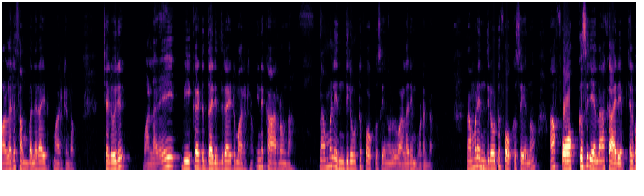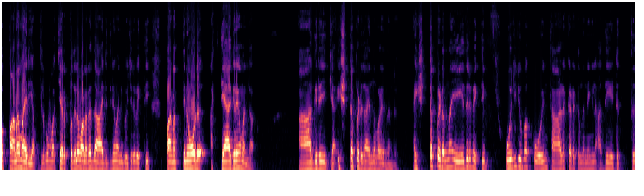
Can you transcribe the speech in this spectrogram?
വളരെ സമ്പന്നരായിട്ട് മാറിയിട്ടുണ്ടാവും. ചിലവർ വളരെ വീക്കായിട്ട് ദരിദ്രരായിട്ട് മാറിയിട്ടുണ്ടാവും. ഇതിന്റെ കാരണം എന്താ? നമ്മൾ എന്തിലോട്ട് ഫോക്കസ് ചെയ്യുന്നുള്ളത് വളരെ ഇമ്പോർട്ടന്റ് ആണ്. നമ്മൾ എന്തിലോട്ട് ഫോക്കസ് ചെയ്യുന്നു? ആ ഫോക്കസ് ചെയ്യുന്ന ആ കാര്യം ചിലപ്പോൾ പണമായിരിക്കാം. ചിലപ്പോൾ ചെറുപ്പത്തിൽ വളരെ ദാരിദ്ര്യം അനുഭവിച്ചൊരു വ്യക്തി പണത്തിനോട് അത്യാഗ്രഹമല്ല. ആഗ്രഹിക്കുക ഇഷ്ടപ്പെടുക എന്ന് പറയുന്നുണ്ട്. ആ ഇഷ്ടപ്പെടുന്ന ഏതൊരു വ്യക്തിയും ഒരു രൂപ കോയിൻ താഴെ കിടക്കുന്നുണ്ടെങ്കിൽ അത് എടുത്ത്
